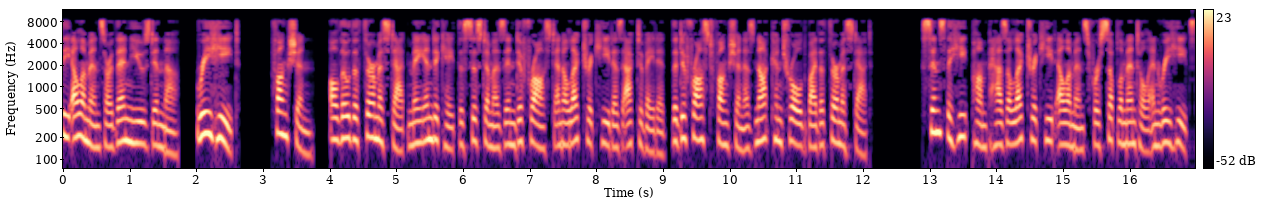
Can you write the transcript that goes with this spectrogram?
The elements are then used in the reheat function. Although the thermostat may indicate the system is in defrost and electric heat is activated, the defrost function is not controlled by the thermostat. Since the heat pump has electric heat elements for supplemental and reheats,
